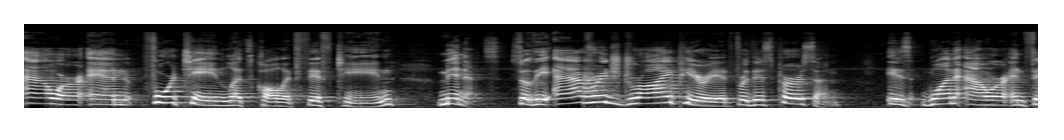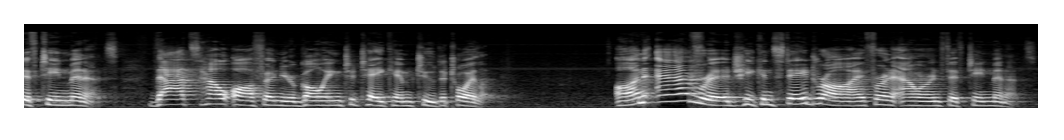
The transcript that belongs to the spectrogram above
hour and 14, let's call it 15 minutes. So the average dry period for this person is one hour and 15 minutes. That's how often you're going to take him to the toilet. On average, he can stay dry for an hour and 15 minutes.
